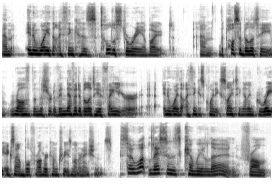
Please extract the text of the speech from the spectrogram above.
um, in a way that I think has told a story about um, the possibility rather than the sort of inevitability of failure in a way that I think is quite exciting and a great example for other countries and other nations. So, what lessons can we learn from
